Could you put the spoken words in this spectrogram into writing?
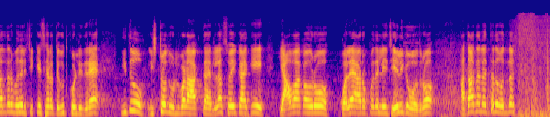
ಸಂದರ್ಭದಲ್ಲಿ ಚಿಕಿತ್ಸೆಯನ್ನು ತೆಗೆದುಕೊಂಡಿದ್ರೆ ಇದು ಇಷ್ಟೊಂದು ಉಲ್ಬಣ ಆಗ್ತಾ ಇರಲಿಲ್ಲ. ಸೊ ಹೀಗಾಗಿ ಯಾವಾಗ ಅವರು ಕೊಲೆ ಆರೋಪದಲ್ಲಿ ಜೈಲಿಗೆ ಹೋದ್ರು, ಅದಾದ ನಂತರ ಒಂದಷ್ಟು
